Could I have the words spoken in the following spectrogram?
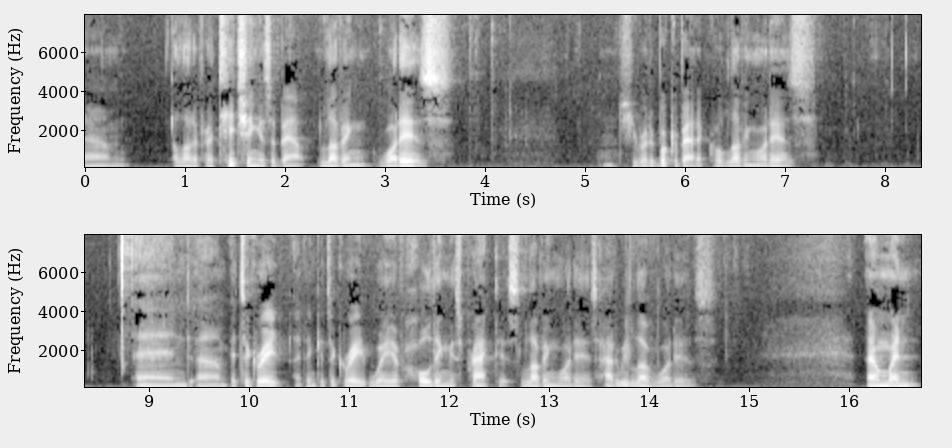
um, a lot of her teaching is about loving what is. And she wrote a book about it called Loving What Is. And um, it's a great, I think it's a great way of holding this practice, loving what is. How do we love what is? And when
